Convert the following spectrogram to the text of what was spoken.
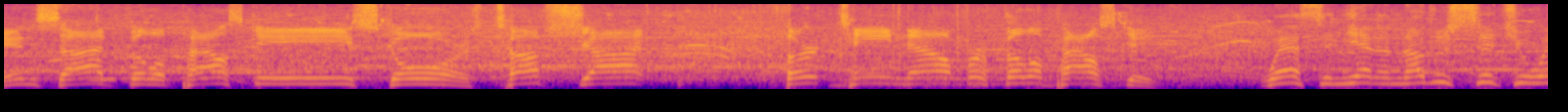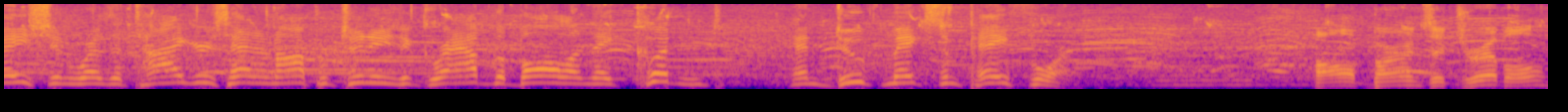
Inside, Filipowski scores. Tough shot. 13 now for Filipowski. Wes, and yet another situation where the Tigers had an opportunity to grab the ball and they couldn't, and Duke makes them pay for it. Hall burns a dribble.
